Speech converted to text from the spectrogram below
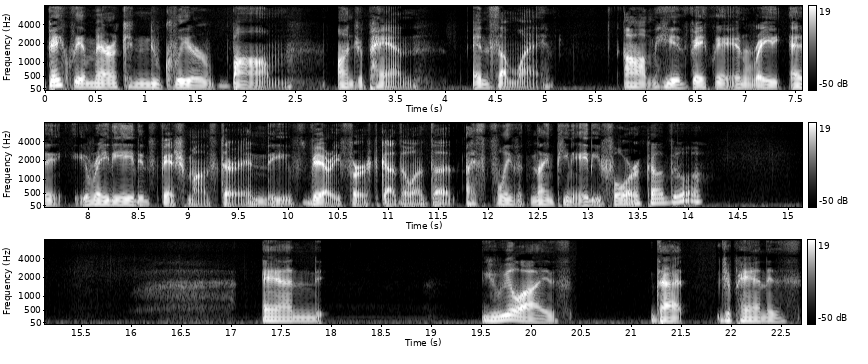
basically American nuclear bomb on Japan in some way. Um, he is basically an irradiated fish monster in the very first Godzilla, the I believe it's 1984 Godzilla. And you realize that Japan is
